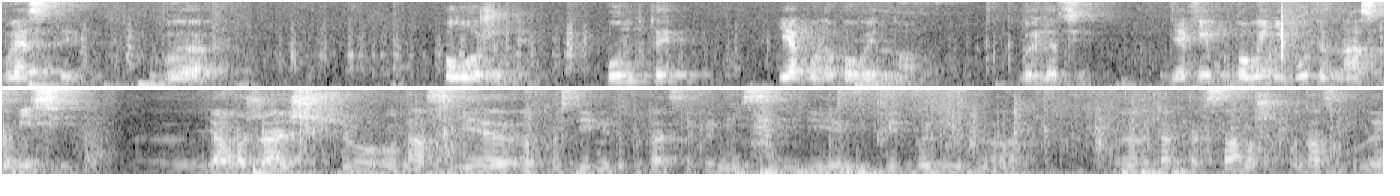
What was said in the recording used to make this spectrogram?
ввести в положення пункти, як воно повинно виглядати, які повинні бути в нас комісії. Е, Я вважаю, що у нас є постійні депутатські комісії і відповідно так, так само, щоб у нас були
